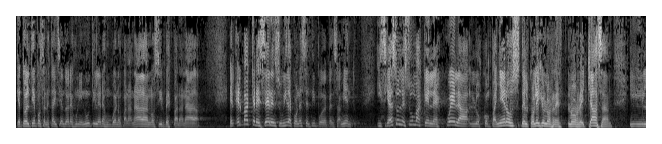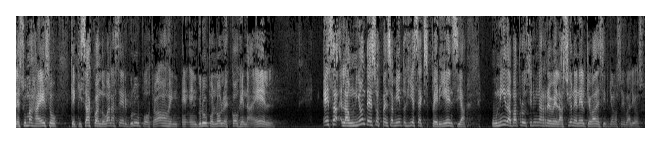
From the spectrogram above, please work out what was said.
que todo el tiempo se le está diciendo eres un inútil, eres un bueno para nada, no sirves para nada. Él, va a crecer en su vida con ese tipo de pensamiento. Y si a eso le sumas que en la escuela los compañeros del colegio lo, rechazan y le sumas a eso que quizás cuando van a hacer grupos, trabajos en, en, grupo, no lo escogen a él. Esa, la unión de esos pensamientos y esa experiencia unida va a producir una revelación en él que va a decir yo no soy valioso.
